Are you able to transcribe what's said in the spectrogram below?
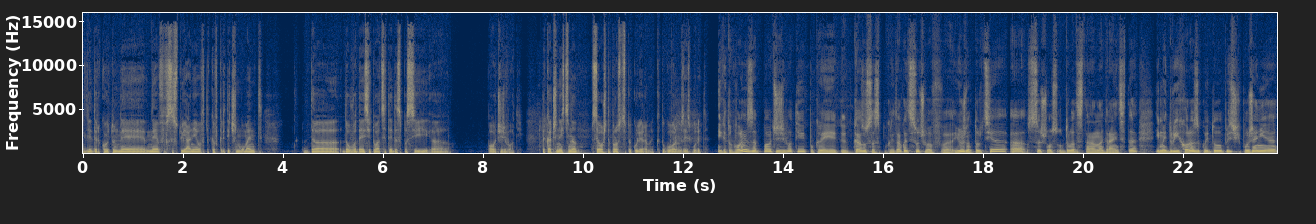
лидер, който не е, не е в състояние в такъв критичен момент да, да овладее ситуацията и да спаси а, повече животи. Така че наистина все още просто спекулираме, като говорим за изборите. И като говорим за повече животи покрай казуса, покрай това, което се случва в Южна Турция, а всъщност от другата страна на границата има и други хора, за които при всички положения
